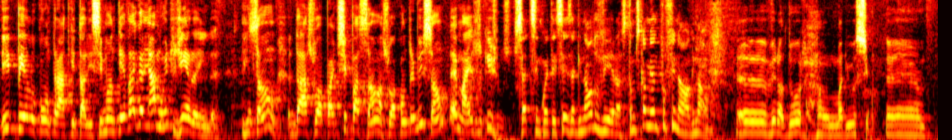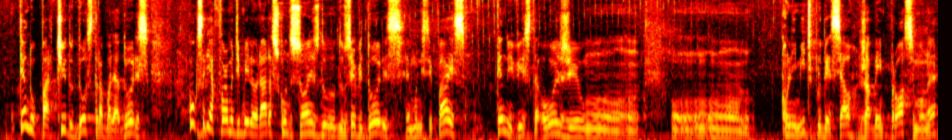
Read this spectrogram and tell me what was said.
e pelo contrato que está ali se manter, vai ganhar muito dinheiro ainda. Então, dar a sua participação, a sua contribuição é mais do que justo. 756, Agnaldo Vieira. Estamos caminhando para o final, Agnaldo. Uh, vereador Mariucci, uh, tendo o Partido dos Trabalhadores, qual seria a forma de melhorar as condições do, dos servidores municipais, tendo em vista hoje um, um, um um limite prudencial já bem próximo né,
